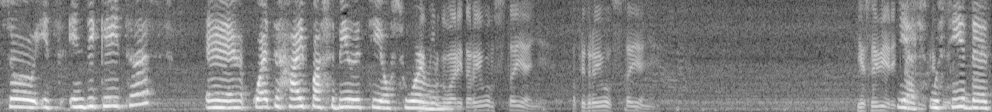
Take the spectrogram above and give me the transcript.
so it indicates us uh, quite a high possibility of Прибор swarming. говорит о роевом состоянии, о предроевом состоянии. Если верить Yes, нашему we прибору. see that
